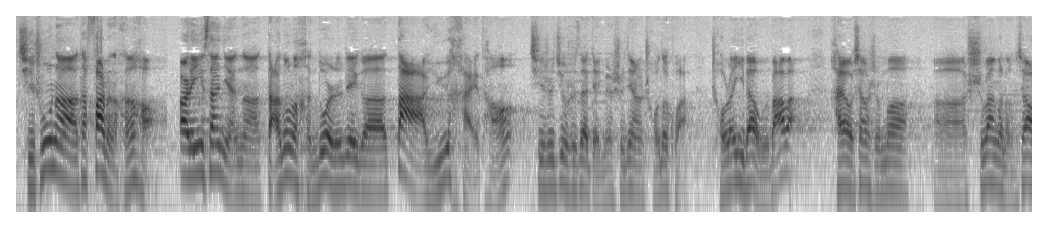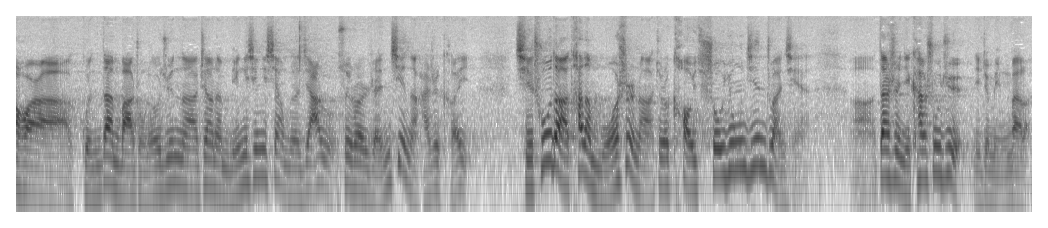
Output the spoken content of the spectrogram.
起初呢，它发展的很好。二零一三年呢，打动了很多人的这个大鱼海棠，其实就是在点名时间上筹的款，筹了一百五十八万。还有像什么呃十万个冷笑话啊，滚蛋吧肿瘤君呢这样的明星项目的加入，所以说人气呢还是可以。起初的它的模式呢就是靠收佣金赚钱。啊！但是你看数据你就明白了，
